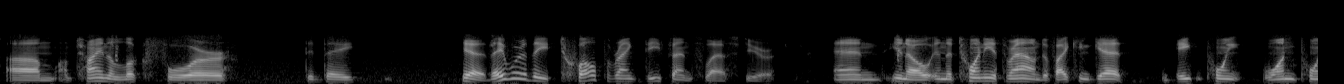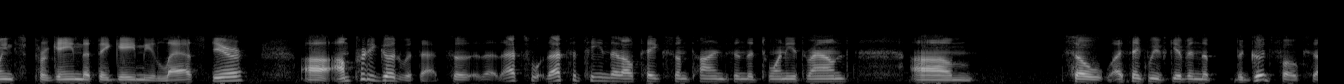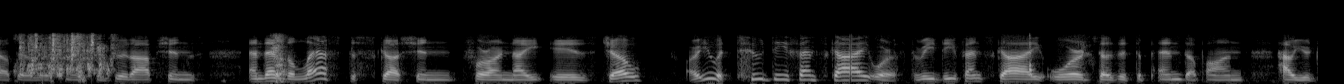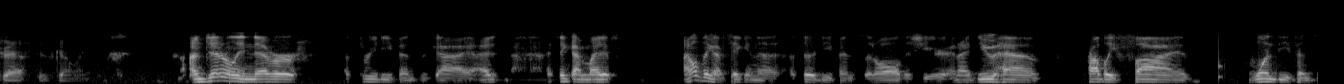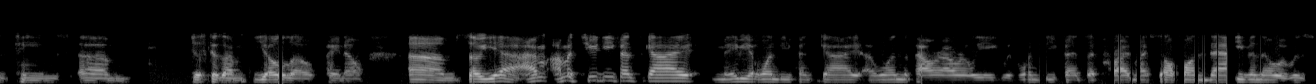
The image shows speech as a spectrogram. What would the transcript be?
Um, I'm trying to look for, did they? Yeah, they were the 12th ranked defense last year. And, you know, in the 20th round, if I can get 8.1 points per game that they gave me last year, uh, I'm pretty good with that. So that's that's a team that I'll take sometimes in the 20th round. Um, so I think we've given the the good folks out there listening some good options. And then the last discussion for our night is Joe. Are you a two defense guy or a three defense guy, or does it depend upon how your draft is going? I'm generally never a three defensive guy. I I think I might have. I don't think I've taken a, a third defense at all this year, and I do have probably five one defensive teams. Um, just because I'm YOLO, you know. Um, so yeah, I'm I'm a two defense guy, maybe a one defense guy. I won the Power Hour League with one defense. I pride myself on that, even though it was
